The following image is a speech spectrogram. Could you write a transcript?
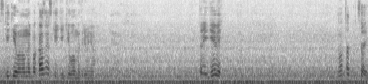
Скільки воно не показує, скільки кілометрів в нього? 3,9? Ну так цей.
